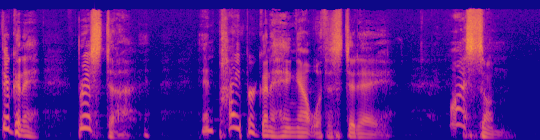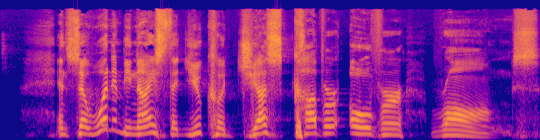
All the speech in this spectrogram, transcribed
They're going to, Brista and Piper are going to hang out with us today. Awesome. And so, wouldn't it be nice that you could just cover over wrongs?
